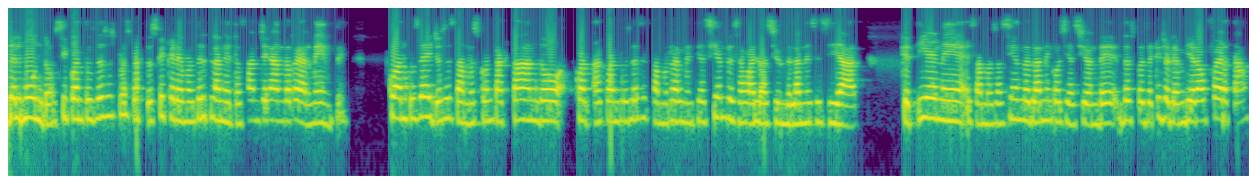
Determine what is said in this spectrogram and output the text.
del mundo, si cuántos de esos prospectos que queremos del planeta están llegando realmente, cuántos de ellos estamos contactando, a cuántos les estamos realmente haciendo esa evaluación de la necesidad que tiene, estamos haciendo la negociación de, después de que yo le envié la oferta,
